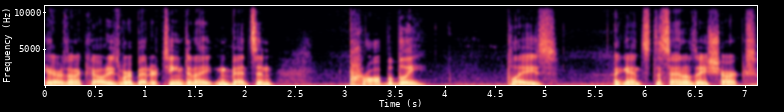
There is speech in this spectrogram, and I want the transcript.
Arizona Coyotes were a better team tonight, and Benson probably plays against the San Jose Sharks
